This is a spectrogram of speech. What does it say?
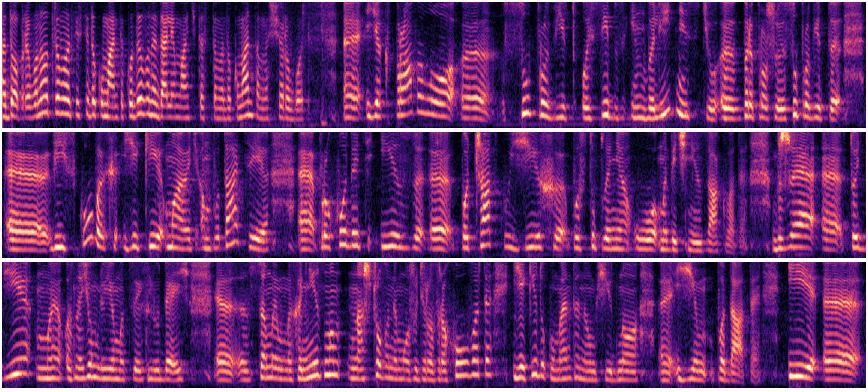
Добре, вони отримали ці всі документи. Куди вони далі мають йти з тими документами? Що робити? Е, Як правило, е, супровід осіб з інвалідністю, е, перепрошую, супровід військових, які мають ампутації, проходить із початку їх поступлення у медичні заклади. Вже тоді ми ознайомлюємо цих людей з самим механізмом, на що вони можуть розраховувати, які документи необхідно е, їм подати. І е,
